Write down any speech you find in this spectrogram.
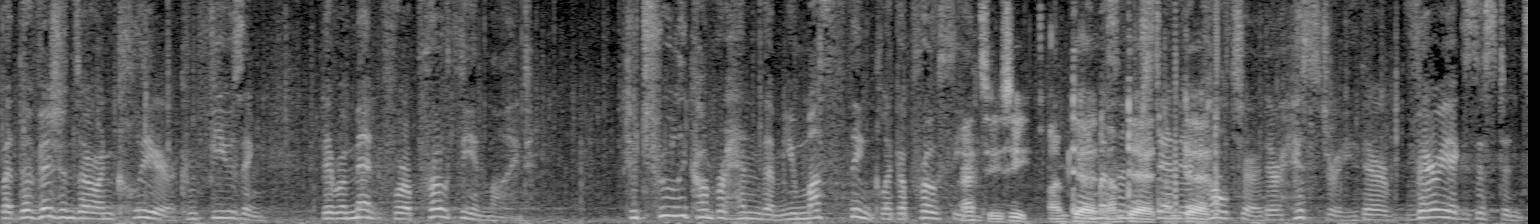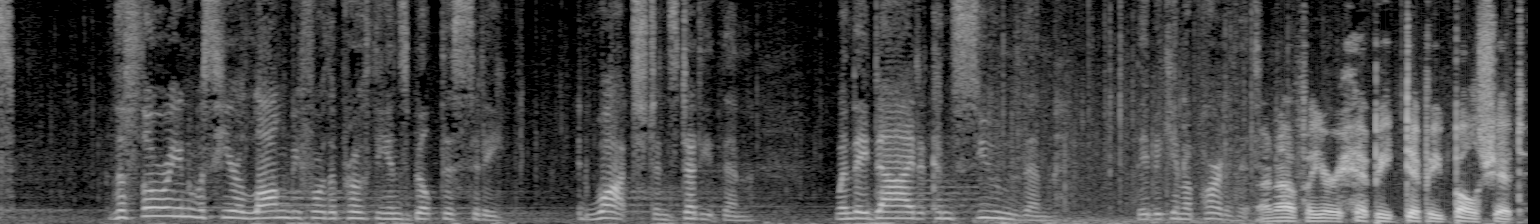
But the visions are unclear, confusing. They were meant for a Prothean mind. To truly comprehend them, you must think like a Prothean. That's easy. I'm dead. You dead. must I'm dead. understand I'm their dead. culture, their history, their very existence. The Thorian was here long before the Protheans built this city. It watched and studied them. When they died, it consumed them. They became a part of it. Enough of your hippy dippy bullshit.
